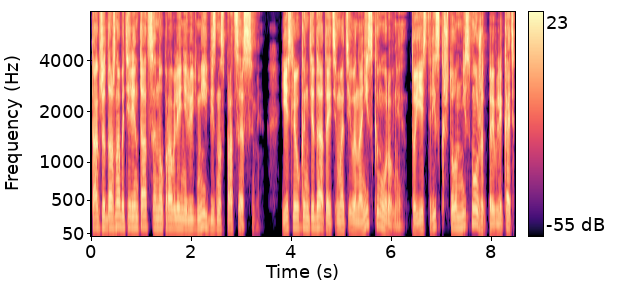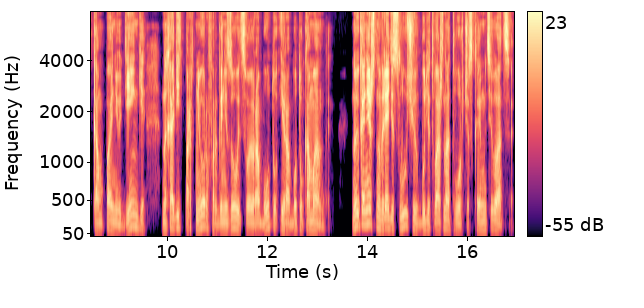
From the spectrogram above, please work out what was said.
Также должна быть ориентация на управление людьми и бизнес-процессами. Если у кандидата эти мотивы на низком уровне, то есть риск, что он не сможет привлекать в компанию деньги, находить партнеров, организовывать свою работу и работу команды. Ну и, конечно, в ряде случаев будет важна творческая мотивация.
